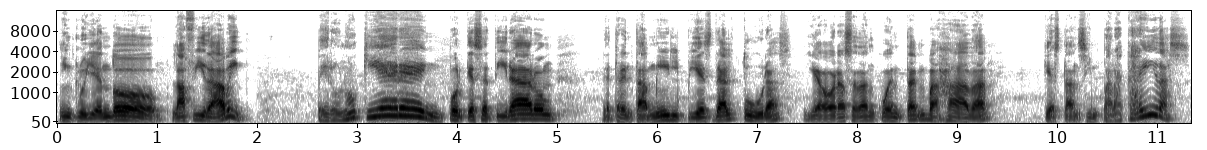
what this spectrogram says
incluyendo la FIDAVIT. Pero no quieren, porque se tiraron de 30 mil pies de alturas y ahora se dan cuenta en bajada que están sin paracaídas.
